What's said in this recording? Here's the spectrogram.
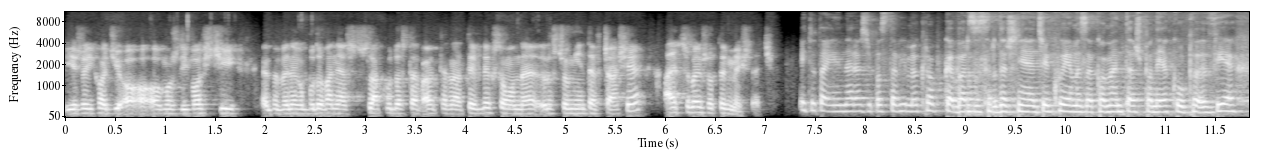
jeżeli chodzi o, o możliwości pewnego budowania szlaku dostaw alternatywnych, są one rozciągnięte w czasie, ale trzeba już o tym myśleć. I tutaj na razie postawimy kropkę. Bardzo serdecznie dziękujemy za komentarz. Pan Jakub Wiech,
